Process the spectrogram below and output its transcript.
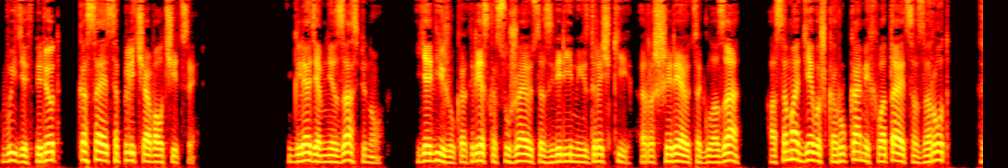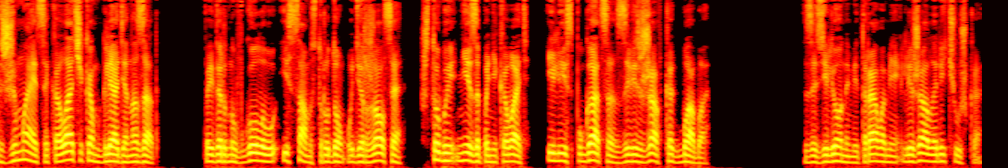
выйдя вперед, касается плеча волчицы. Глядя мне за спину, я вижу, как резко сужаются звериные зрачки, расширяются глаза, а сама девушка руками хватается за рот, сжимается калачиком, глядя назад. Повернув голову и сам с трудом удержался, чтобы не запаниковать или испугаться, завизжав как баба. За зелеными травами лежала речушка,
